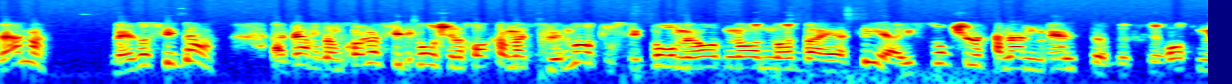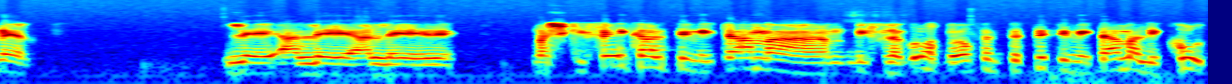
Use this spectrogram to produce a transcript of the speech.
למה? מאיזו סיבה? אגב, גם כל הסיפור של חוק המצלמות הוא סיפור מאוד מאוד מאוד בעייתי. האיסור של חנן מלצר בבחירות מרץ על, על, על משקיפי קלפי מטעם המפלגות, באופן ספציפי מטעם הליכוד,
